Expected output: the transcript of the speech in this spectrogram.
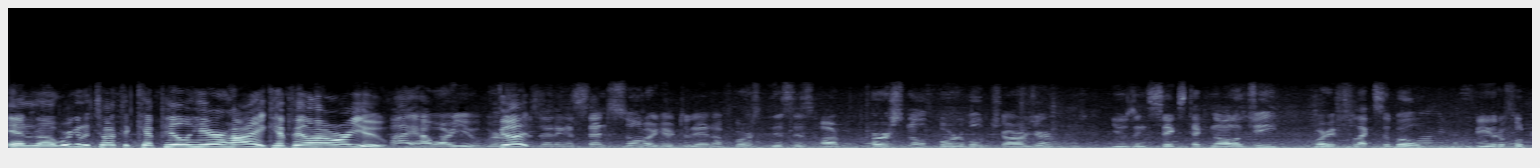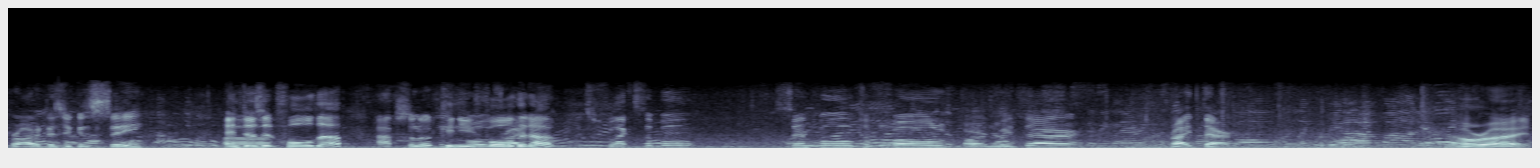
And uh, we're going to talk to Kapil here. Hi, Kapil, how are you? Hi, how are you? We're Good. representing Ascent Solar here today, and of course, this is our personal portable charger using CIGS technology. Very flexible, beautiful product, as you can see. And does Uh, it fold up? Absolutely. Can you folds fold right it up? It's flexible, simple to fold. Pardon me there, right there. All right.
